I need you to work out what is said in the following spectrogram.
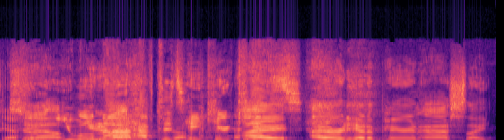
Yes. So Yeah. you will You not, not have, have to to take your kids. I already had a parent ask like,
